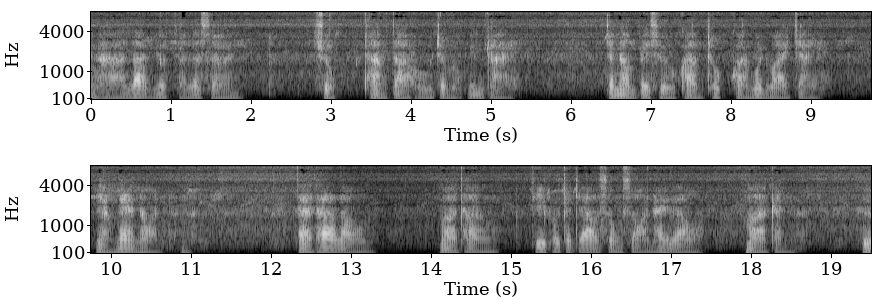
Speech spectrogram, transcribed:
งหาลาบยศสรรเสริญ สุขทางตาหูจมูกนิ้วกาย จะนำไปสู่ความทุกข์ความวุ่นวายใจอย่างแน่นอน แต่ถ้าเรามาทางที่พระพุทธเจ้าทรงสอนให้เรามากัน คือ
